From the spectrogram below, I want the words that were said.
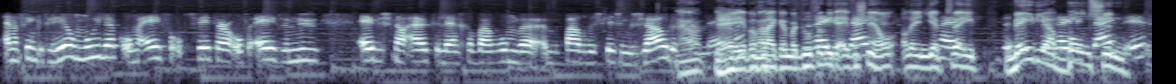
En dan vind ik het heel moeilijk om even op Twitter of even nu even snel uit te leggen waarom we een bepaalde beslissing zouden gaan nemen. Nee, je hebt wel gelijk, maar het De ook niet even snel. Alleen je hebt nee, twee de- mediabonzen, De realiteit is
